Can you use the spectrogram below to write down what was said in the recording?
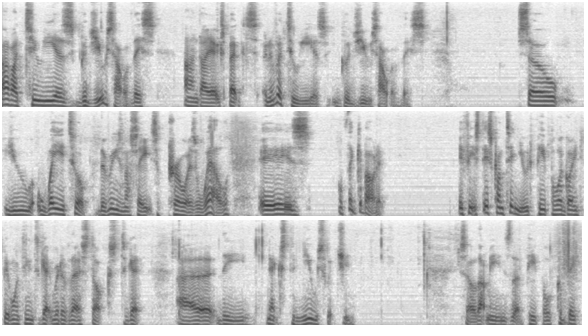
I've had two years good use out of this, and I expect another two years good use out of this. So you weigh it up. The reason I say it's a pro as well is, well, think about it. If it's discontinued, people are going to be wanting to get rid of their stocks to get uh, the next new switching. So that means that people could be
